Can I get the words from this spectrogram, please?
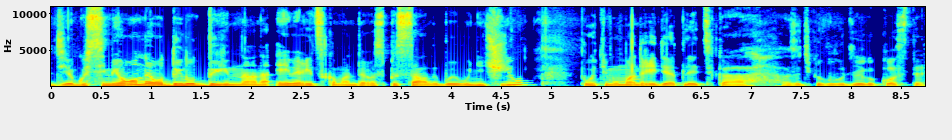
Дієго Сіміоне 1-1. А на Еміріц команди розписали бойову нічию. Потім у Мадриді Атлетіка за голу Дієго Кости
